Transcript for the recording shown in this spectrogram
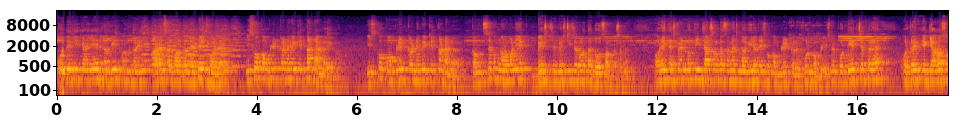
वो देखिए क्या ये नवीन अंकगणित आर एस अग्रवाल का लेटेस्ट वर्जन इसको कंप्लीट करने में कितना टाइम लगेगा? इसको कंप्लीट करने में कितना टाइम लगेगा? कम से कम नॉर्मली एक बेस्ट से बेस्ट टीचर को लगता है दो साल का समय। और एक स्टूडेंट को तीन चार साल का समय तो लग ही जाता है इसको कंप्लीट करने फुल कंप्लीट इसमें फोर्टी एट चैप्टर है और करीब ग्यारह सौ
